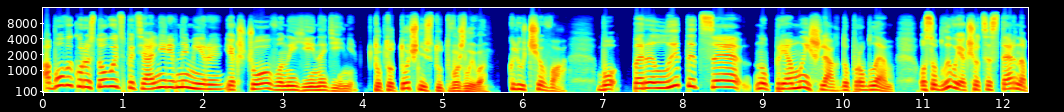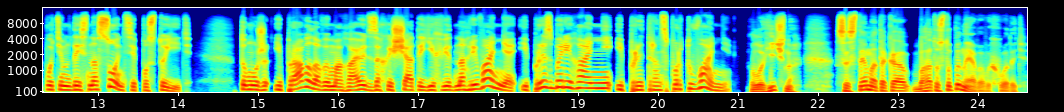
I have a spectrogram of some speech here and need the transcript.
Або використовують спеціальні рівнеміри, якщо вони є й надійні. Тобто точність тут важлива. ключова. Бо перелити – це ну, прямий шлях до проблем, особливо якщо цистерна потім десь на сонці постоїть. Тому ж і правила вимагають захищати їх від нагрівання і при зберіганні, і при транспортуванні. Логічно. Система така багатоступенева виходить.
